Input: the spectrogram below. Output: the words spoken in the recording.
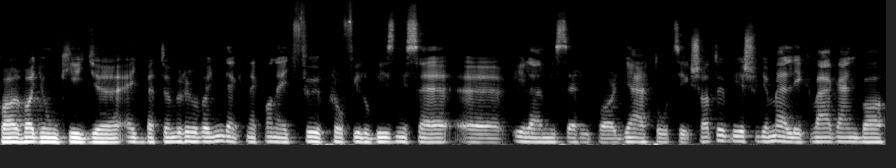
vagyunk így egybetömről, vagy mindenkinek van egy fő profilú biznisze, élelmiszeripar, gyártócég, stb. És ugye mellékvágányban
